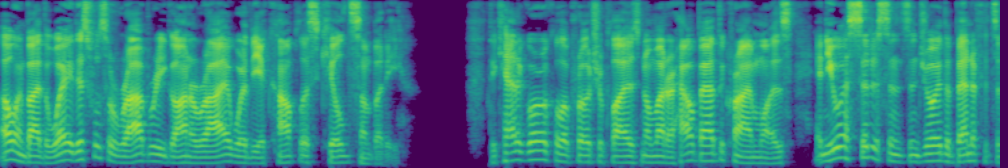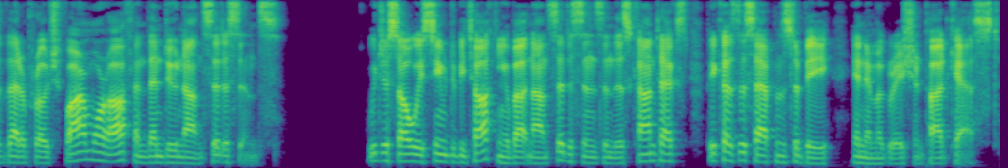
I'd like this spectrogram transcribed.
Oh, and by the way, this was a robbery gone awry where the accomplice killed somebody. The categorical approach applies no matter how bad the crime was, and US citizens enjoy the benefits of that approach far more often than do non citizens. We just always seem to be talking about non citizens in this context because this happens to be an immigration podcast.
